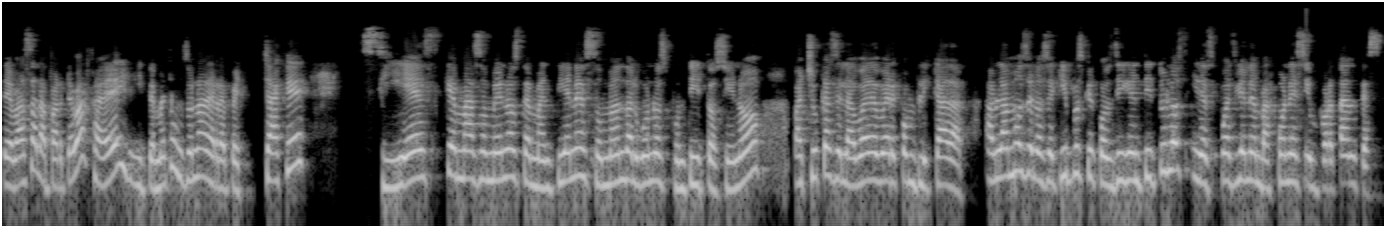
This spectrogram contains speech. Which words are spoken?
te vas a la parte baja ¿eh? y te metes en zona de repechaje si es que más o menos te mantienes sumando algunos puntitos, si no, Pachuca se la va a ver complicada. Hablamos de los equipos que consiguen títulos y después vienen bajones importantes.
